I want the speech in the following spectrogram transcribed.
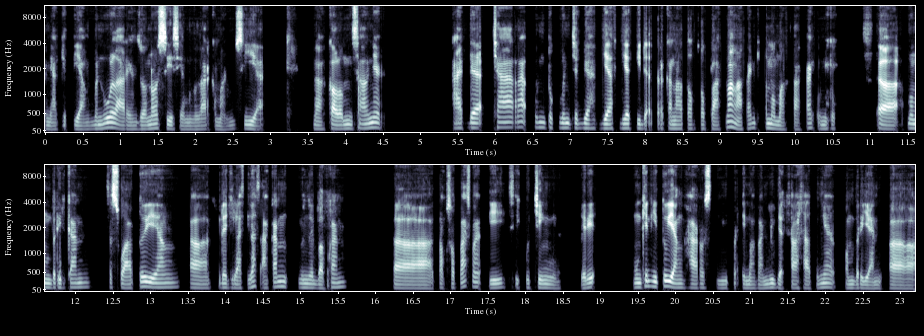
penyakit yang menular, yang zoonosis, yang menular ke manusia. Nah, kalau misalnya ada cara untuk mencegah biar dia tidak terkena toksoplasma, ngapain kita memaksakan untuk, eee, memberikan sesuatu yang, eee, sudah jelas-jelas akan menyebabkan, eee, toksoplasma di si kucing. Jadi mungkin itu yang harus dipertimbangkan juga, salah satunya pemberian, eee,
